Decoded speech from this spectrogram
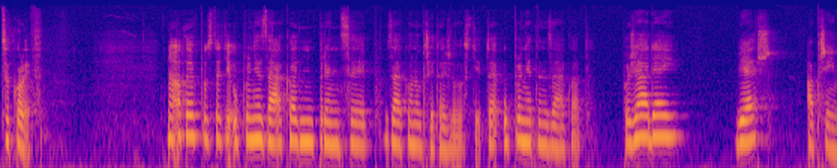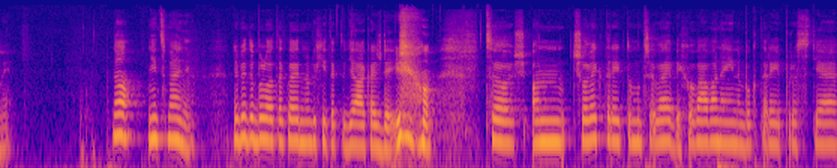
cokoliv. No a to je v podstatě úplně základní princip zákonu přitažlivosti. To je úplně ten základ. Požádej, věř a přijmi. No, nicméně, kdyby to bylo takhle jednoduché, tak to dělá každý, že jo? Což on, člověk, který k tomu třeba je vychovávaný, nebo který prostě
